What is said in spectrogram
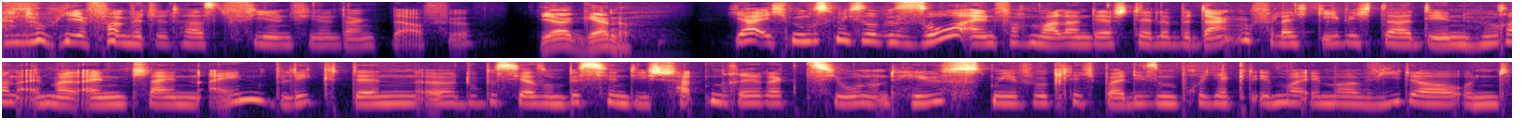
du hier vermittelt hast. Vielen, vielen Dank dafür. Ja, gerne. Ja, ich muss mich sowieso einfach mal an der Stelle bedanken. Vielleicht gebe ich da den Hörern einmal einen kleinen Einblick, denn äh, du bist ja so ein bisschen die Schattenredaktion und hilfst mir wirklich bei diesem Projekt immer, immer wieder und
